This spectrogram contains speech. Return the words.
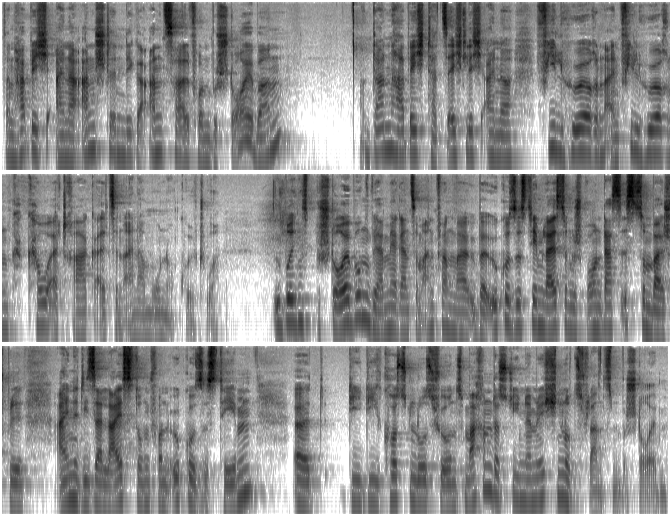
dann habe ich eine anständige Anzahl von Bestäubern. Und dann habe ich tatsächlich eine viel höheren, einen viel höheren Kakaoertrag als in einer Monokultur. Übrigens Bestäubung, wir haben ja ganz am Anfang mal über Ökosystemleistung gesprochen, das ist zum Beispiel eine dieser Leistungen von Ökosystemen, äh, die die kostenlos für uns machen, dass die nämlich Nutzpflanzen bestäuben.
